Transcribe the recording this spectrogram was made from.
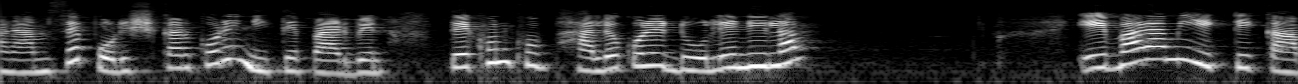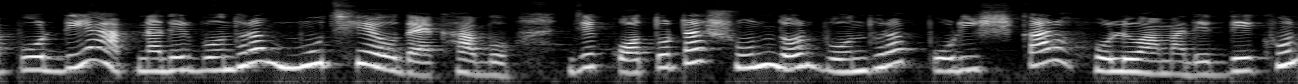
আরামসে পরিষ্কার করে নিতে পারবেন। দেখুন খুব ভালো করে ডলে নিলাম। এবার আমি একটি কাপড় দিয়ে আপনাদের বন্ধুরা মুছেও দেখাবো যে কতটা সুন্দর বন্ধুরা পরিষ্কার হলো আমাদের। দেখুন,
